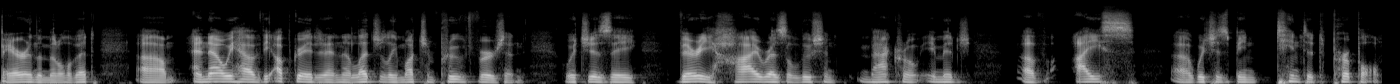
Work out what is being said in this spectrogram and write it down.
bear in the middle of it. Um, and now we have the upgraded and allegedly much improved version, which is a very high resolution macro image of ice, uh, which has been tinted purple.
